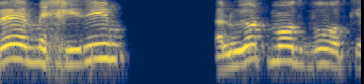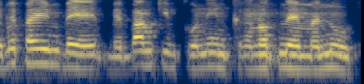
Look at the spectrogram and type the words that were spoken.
ומחירים, עלויות מאוד גבוהות, כי הרבה פעמים בבנקים קונים קרנות נאמנות,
